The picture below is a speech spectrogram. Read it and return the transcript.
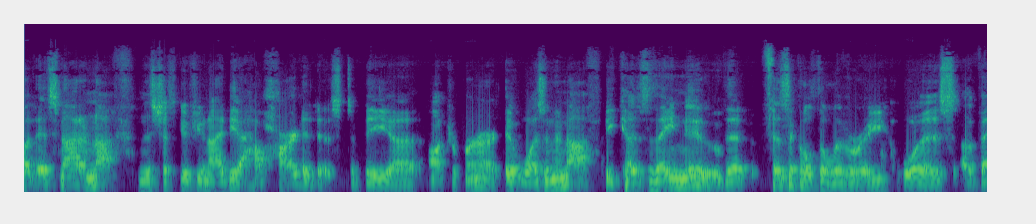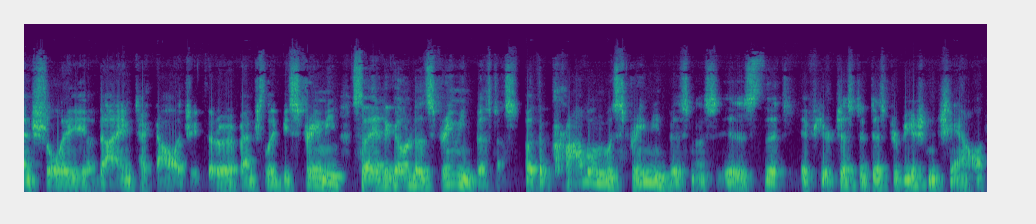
but it's not enough. And this just gives you an idea how hard it is to be an entrepreneur. It wasn't enough because they knew that physical delivery was eventually a dying technology, that would eventually be streaming. So they had to go into the streaming business. But the problem with streaming business is that if you're just a distribution channel.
